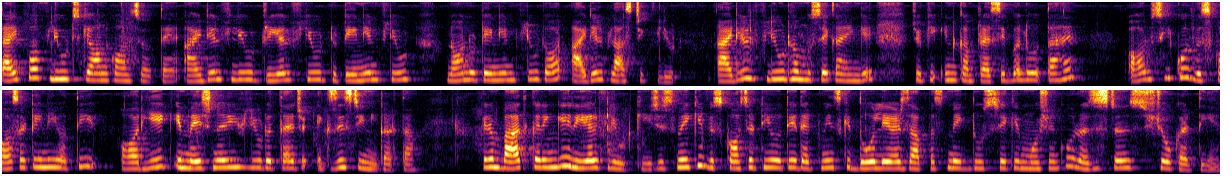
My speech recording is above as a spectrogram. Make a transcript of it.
टाइप ऑफ़ फ्लूड्स कौन कौन से होते हैं? Ideal fluid real fluid Newtonian fluid non Newtonian fluid और ideal plastic fluid ideal fluid हम उसे कहेंगे जो कि इनकम्प्रेसिबल होता है और उसकी कोई विस्कोसिटी नहीं होती और ये एक इमेजनरी फ्लूड होता है जो एग्जिस्ट ही नहीं करता. फिर हम बात करेंगे रियल फ्लूड की, जिसमें कि विस्कोसिटी होती है दैट मीन्स कि दो लेयर्स आपस में एक दूसरे के मोशन को रेजिस्टेंस शो करती हैं.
